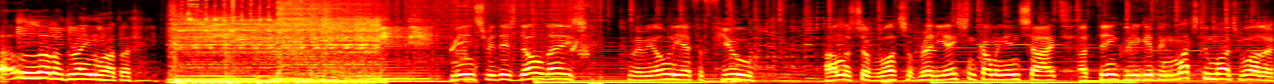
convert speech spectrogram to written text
a lot of drain water. Means with these dull days, where we only have a few hundreds of watts of radiation coming inside, I think we're giving much too much water.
